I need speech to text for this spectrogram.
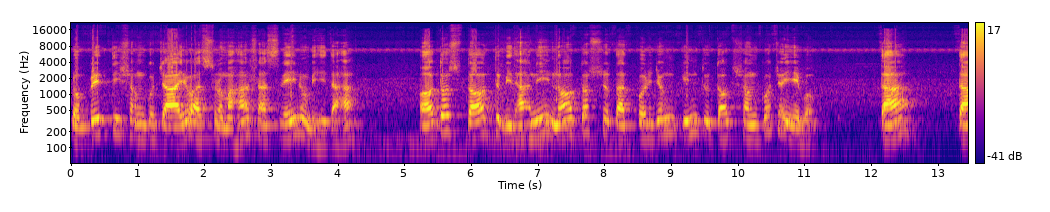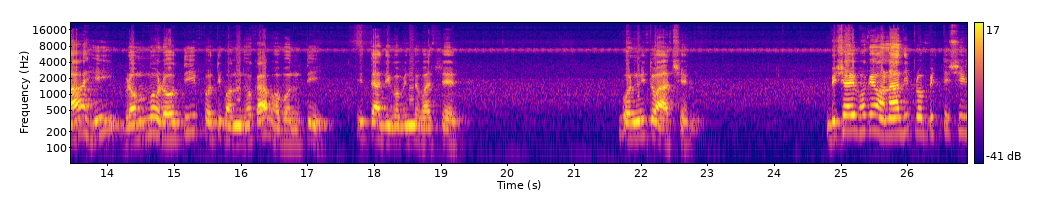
প্রবৃত্তি সংকোচায় আশ্রমা শাস্ত্রেণ বিহিতা। অতস্তৎ বিধানে ন তস্য তাৎপর্যং কিন্তু তৎসংকোচ এব। তা তা হি ব্রহ্মরতি প্রতিবন্ধকা ভবন্তি। ইত্যাদি গোবিন্দ ভাষ্যের বর্ণিত আছেন বিষয়ভোগে অনাদি প্রবৃত্তিশীল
